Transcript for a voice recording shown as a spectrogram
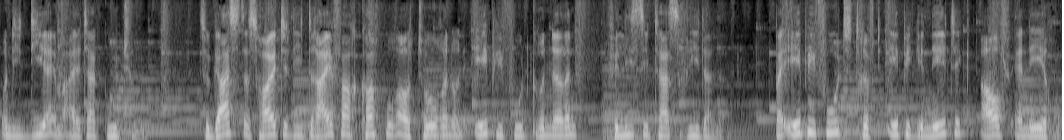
und die dir im Alltag gut tun. Zu Gast ist heute die dreifach Kochbuchautorin und Epifood-Gründerin Felicitas Riederle. Bei Epifood trifft Epigenetik auf Ernährung.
